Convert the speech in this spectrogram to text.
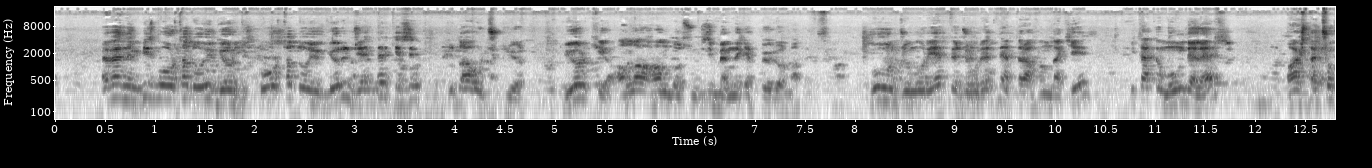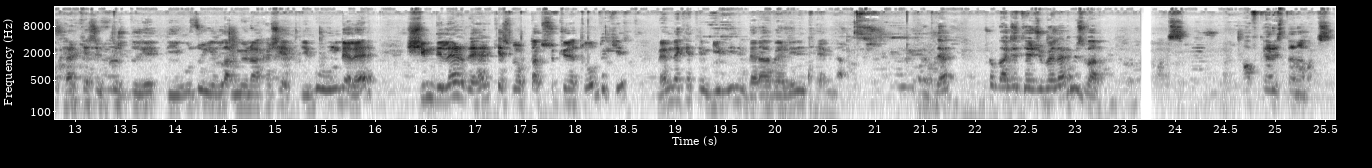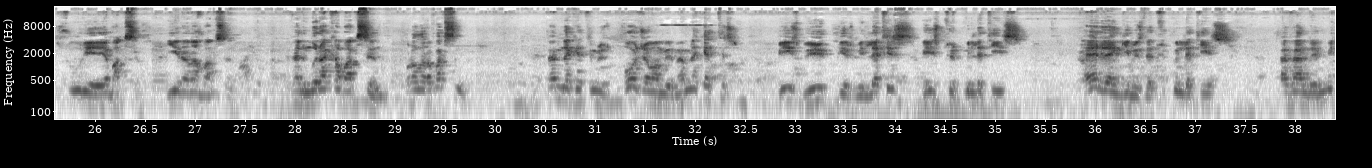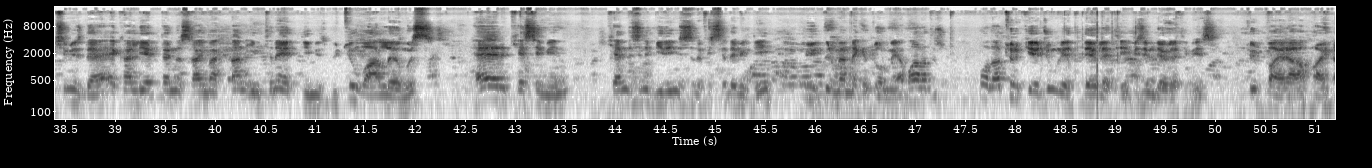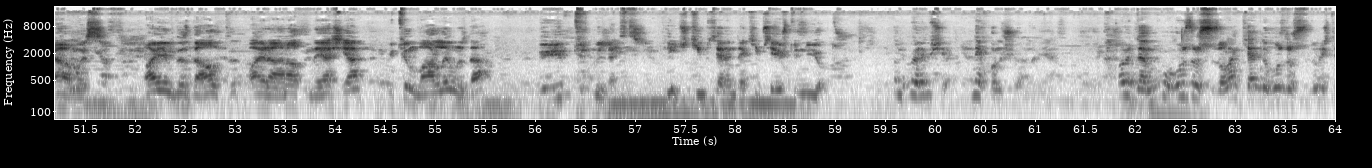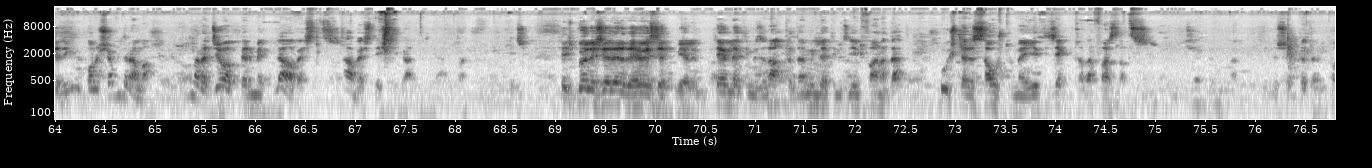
Efendim biz bu Orta Doğu'yu gördük. Bu Orta Doğu'yu görünce herkesin dudağı uçukluyor. Diyor ki Allah hamdolsun bizim memleket böyle olmadı. Bu cumhuriyet ve cumhuriyetin etrafındaki bir takım umdeler başta çok herkesin kızdığı ettiği, uzun yıllar münakaşa ettiği bu umdeler şimdiler de herkesin ortak sükunet oldu ki memleketin birliğinin, beraberliğinin teminatıdır. O yüzden çok acı tecrübelerimiz var. Baksın. Afganistan'a baksın, Suriye'ye baksın, İran'a baksın, efendim Irak'a baksın, buralara baksın. Memleketimiz kocaman bir memlekettir. Biz büyük bir milletiz, biz Türk milletiyiz. Her rengimizde Türk milletiyiz. Efendim içimizde ekalliyetlerini saymaktan imtina ettiğimiz bütün varlığımız her kesimin kendisini birinci sınıf hissedebildiği büyük bir memleket olmaya bağlıdır. O da Türkiye Cumhuriyeti Devleti, bizim devletimiz, Türk bayrağı bayrağımız, ay yıldızda altı, bayrağın altında yaşayan bütün varlığımız da büyük Türk milletidir. Hiç kimsenin de kimseye üstünlüğü yoktur. Böyle, böyle bir şey. Ne konuşuyorlar yani? O yüzden bu huzursuz olan kendi huzursuzluğunu istediği gibi konuşabilir ama bunlara cevap vermek bile abestir. Abeste iştigaldir yani. Hiç, hiç böyle şeylere de heves etmeyelim. Devletimizin aklında, milletimizin irfanı da bu işleri savuşturmaya yetecek kadar fazladır. Teşekkür ederim.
